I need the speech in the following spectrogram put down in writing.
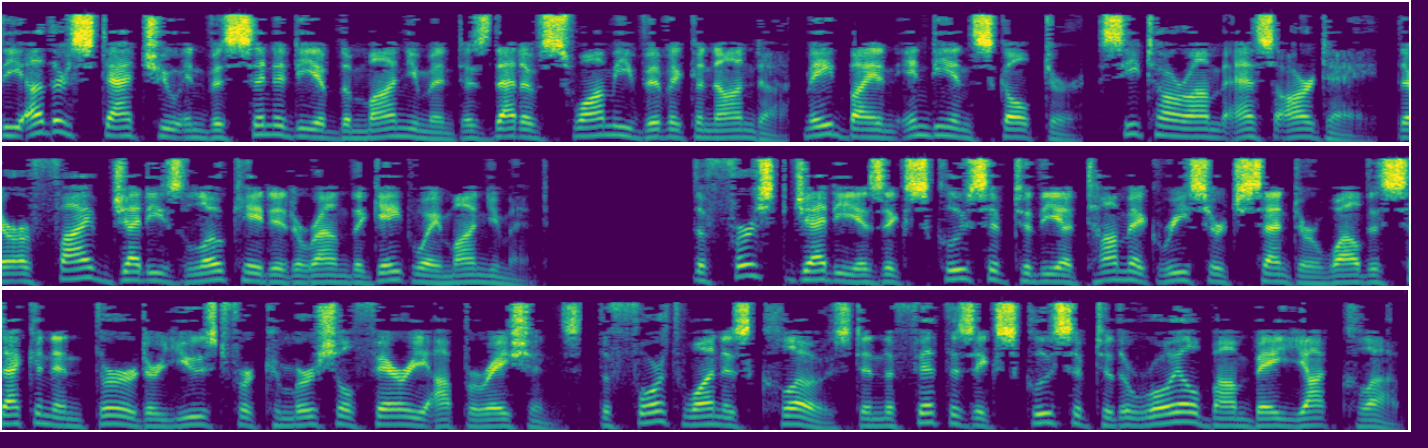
The other statue in vicinity of the monument is that of Swami Vivekananda, made by an Indian sculptor, Sitaram S. Arte. There are five jetties located around the Gateway Monument. The first jetty is exclusive to the Atomic Research Center while the second and third are used for commercial ferry operations, the fourth one is closed and the fifth is exclusive to the Royal Bombay Yacht Club.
